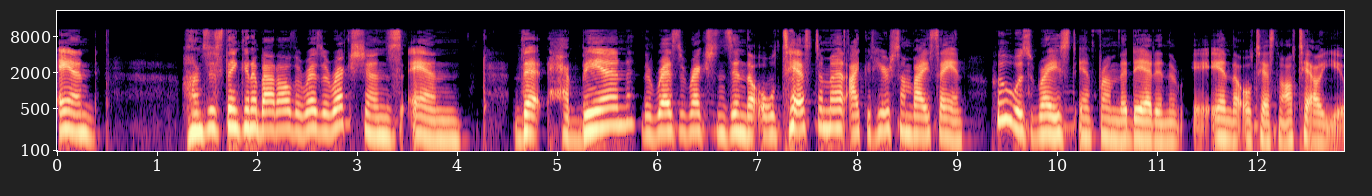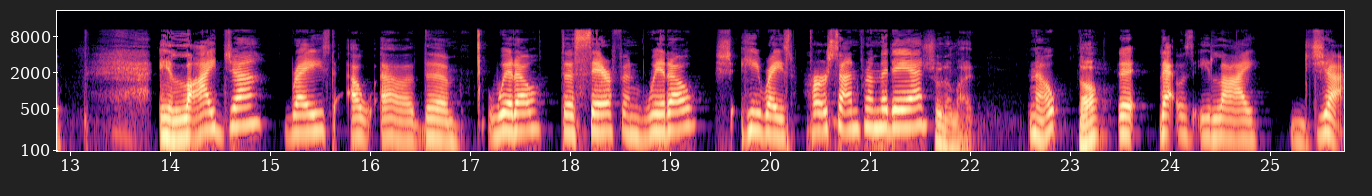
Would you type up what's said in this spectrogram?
And I'm just thinking about all the resurrections and that have been the resurrections in the Old Testament. I could hear somebody saying, who was raised from the dead in the in the Old Testament? I'll tell you. Elijah raised uh, the widow, the Zarephath widow. He raised her son from the dead. Shunammite. No. No. That that was Elijah.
